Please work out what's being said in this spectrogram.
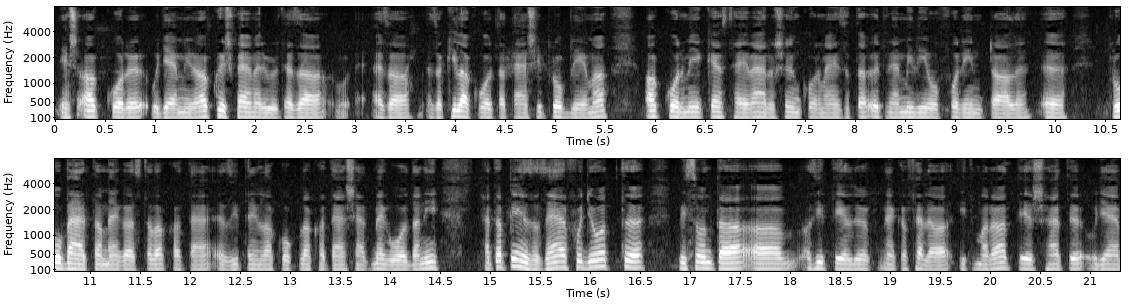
és akkor ugye, mivel akkor is felmerült ez a, ez a, ez a kilakoltatási probléma, akkor még Keszthely város önkormányzata 50 millió forinttal próbálta meg azt a lakhatá, az itteni lakók lakhatását megoldani. Hát a pénz az elfogyott, viszont a, a, az itt élőknek a fele itt maradt, és hát ugye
